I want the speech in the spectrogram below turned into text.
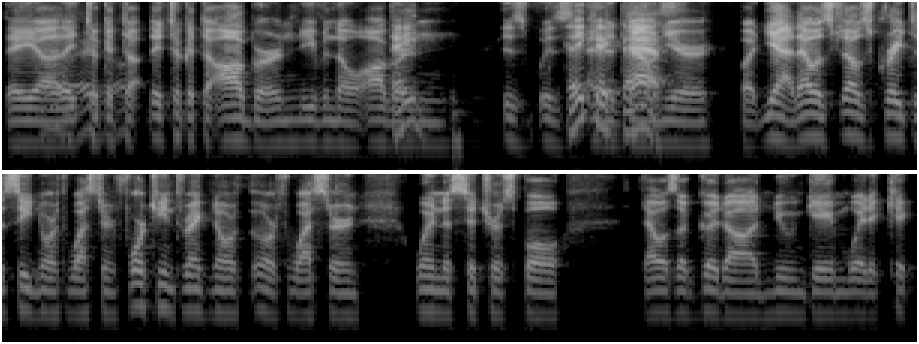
They uh, oh, they took it to they took it to Auburn, even though Auburn they, is was they a down ass. year. But yeah, that was that was great to see Northwestern, 14th ranked North Northwestern, win the Citrus Bowl. That was a good uh, noon game way to kick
